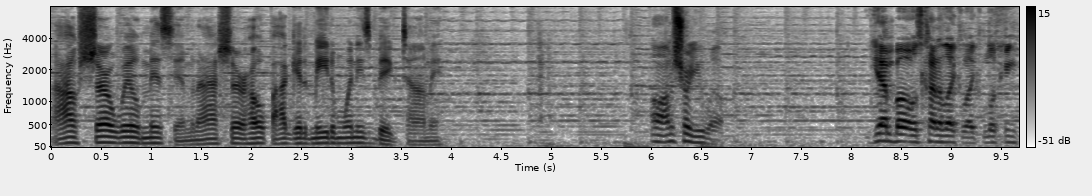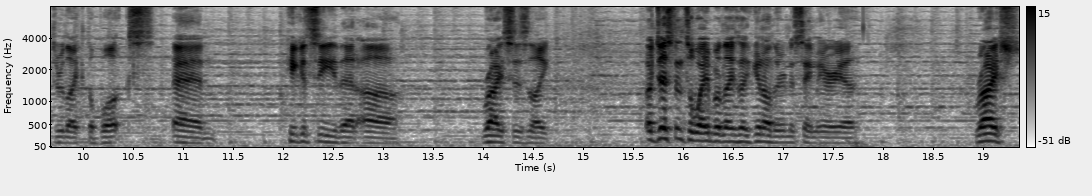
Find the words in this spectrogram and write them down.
I sure will miss him, and I sure hope I get to meet him when he's big, Tommy. Oh, I'm sure you will. Yembo is kind of like like looking through like the books, and he can see that uh, Rice is like a distance away, but like like you know they're in the same area. Rice,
